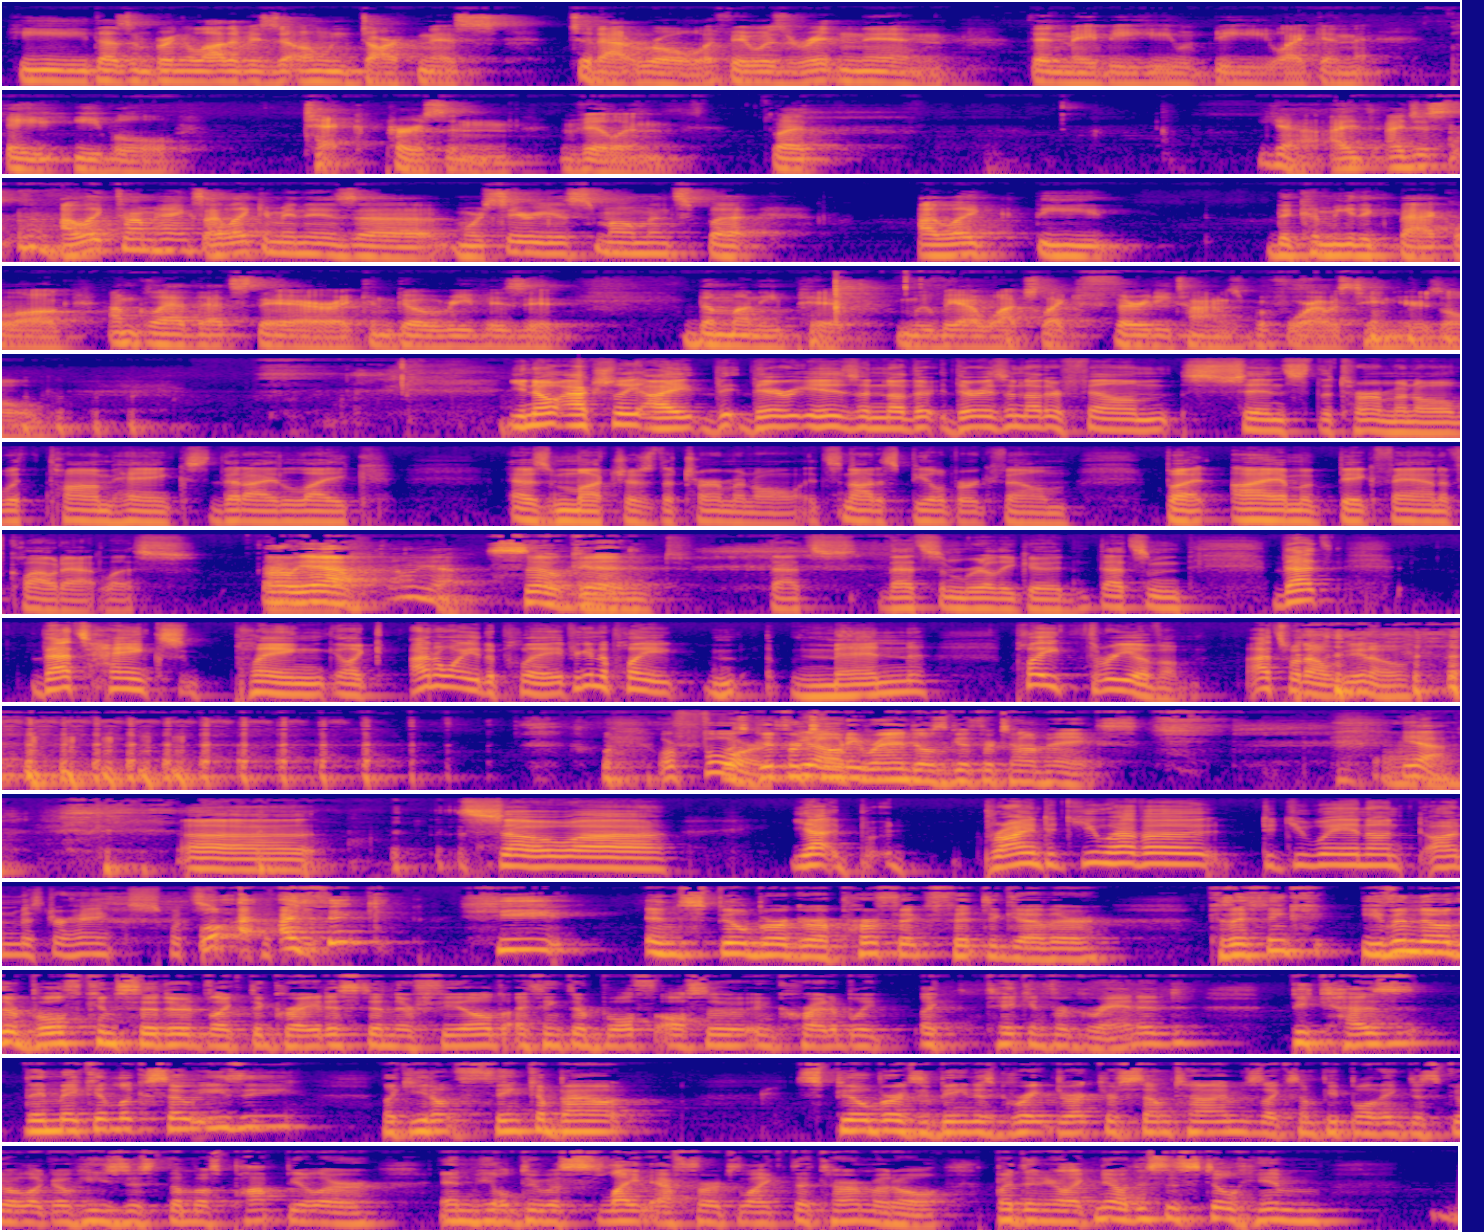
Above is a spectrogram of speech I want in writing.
he doesn't bring a lot of his own darkness to that role. If it was written in, then maybe he would be like an a evil tech person villain. But yeah, I I just I like Tom Hanks. I like him in his uh, more serious moments, but I like the the comedic backlog. I'm glad that's there. I can go revisit the Money Pit movie I watched like 30 times before I was 10 years old. You know, actually, I th- there is another there is another film since The Terminal with Tom Hanks that I like as much as The Terminal. It's not a Spielberg film, but I am a big fan of Cloud Atlas. Oh yeah, oh yeah, so good. And that's that's some really good. That's some that that's Hanks playing like I don't want you to play if you're going to play m- men, play three of them. That's what I you know. or four. What's good for Tony know. Randall is good for Tom Hanks. Um. Yeah. uh, so uh, Yeah, B- Bryan, did you have a did you weigh in on on Mr. Hanks? What's Well, I, I think he and Spielberg are a perfect fit together because I think even though they're both considered like the greatest in their field, I think they're both also incredibly like taken for granted because they make it look so easy. Like you don't think about Spielberg's being this great director sometimes. Like some people I think just go like, oh, he's just the most popular and he'll do a slight effort like the terminal. But then you're like, no, this is still him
